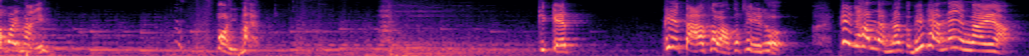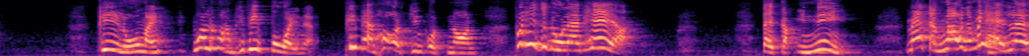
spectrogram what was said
จะไปไหน ปล่อยนะ พี่เกดสักทีเถอะ พี่ทำแบบนั้นกับพี่แพมได้ยังไงอะพี่รู้ไหม ว่าระหว่างที่พี่ป่วยเนี่ย พี่แพมเขาอดกินอดนอน เพื่อที่จะดูแลพี่อะแต่กับอินนี่ แม้แต่เงายังไม่เห็นเลย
